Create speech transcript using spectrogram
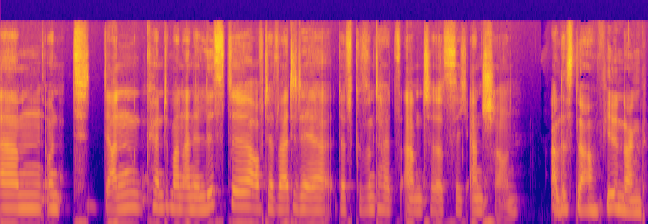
Ähm, und dann könnte man eine Liste auf der Seite der, des Gesundheitsamtes sich anschauen. Alles klar, vielen Dank.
